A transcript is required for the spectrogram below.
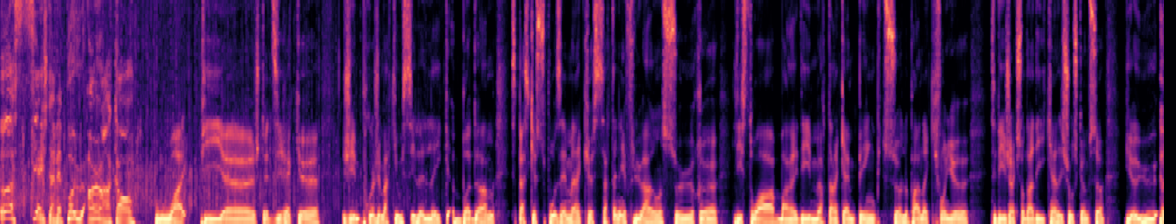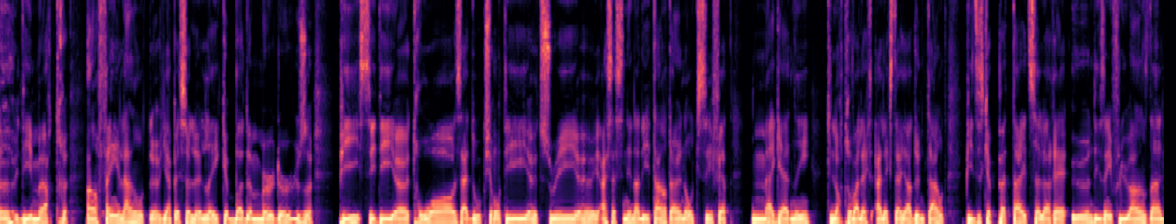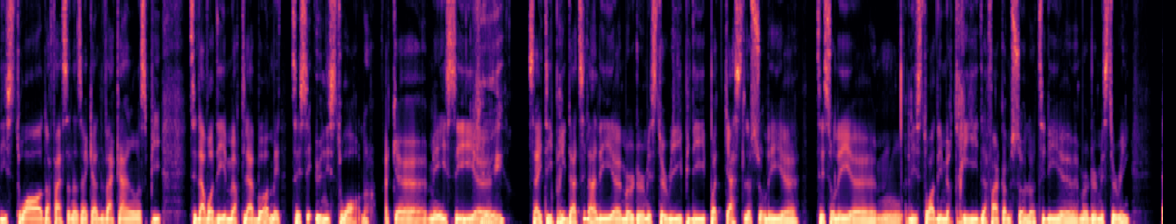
Ah, si, hey, je n'avais pas eu un encore. Ouais, puis euh, je te dirais que j'ai, pourquoi j'ai marqué aussi le Lake Bottom? C'est parce que supposément que certaines influences sur euh, l'histoire ben, des meurtres en camping puis tout ça, là, pendant qu'ils font. y a, des gens qui sont dans des camps, des choses comme ça. Il y a eu euh, des meurtres en Finlande. Ils appellent ça le Lake Bottom Murders. Puis c'est des euh, trois ados qui ont été euh, tués, euh, assassinés dans des tentes. Un autre qui s'est fait maganer, qui l'a retrouvé à l'ex- à l'extérieur d'une tente. Puis ils disent que peut-être ça leur aurait une des influences dans l'histoire de faire ça dans un camp de vacances, puis d'avoir des meurtres là-bas. Mais c'est une histoire. Là. Fait que, mais c'est. euh, ça a été pris dans, dans les euh, murder mystery puis des podcasts là, sur les euh, sur les euh, les histoires des meurtriers, des affaires comme ça, là, euh, murder mystery.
